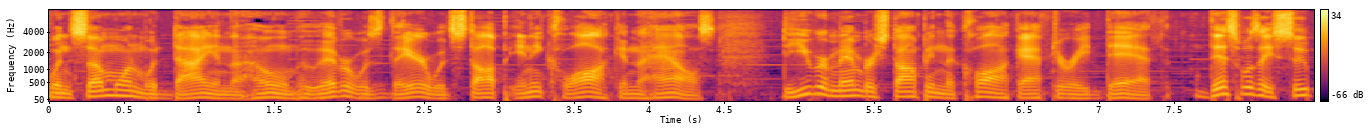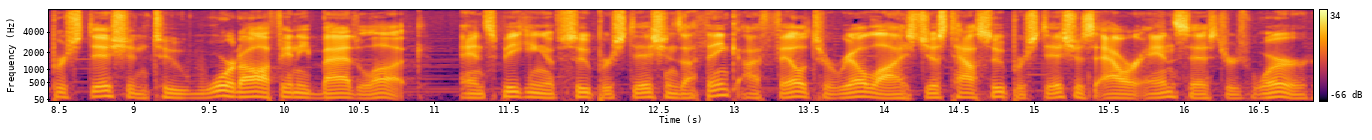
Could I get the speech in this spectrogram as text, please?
When someone would die in the home, whoever was there would stop any clock in the house. Do you remember stopping the clock after a death? This was a superstition to ward off any bad luck. And speaking of superstitions, I think I failed to realize just how superstitious our ancestors were.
